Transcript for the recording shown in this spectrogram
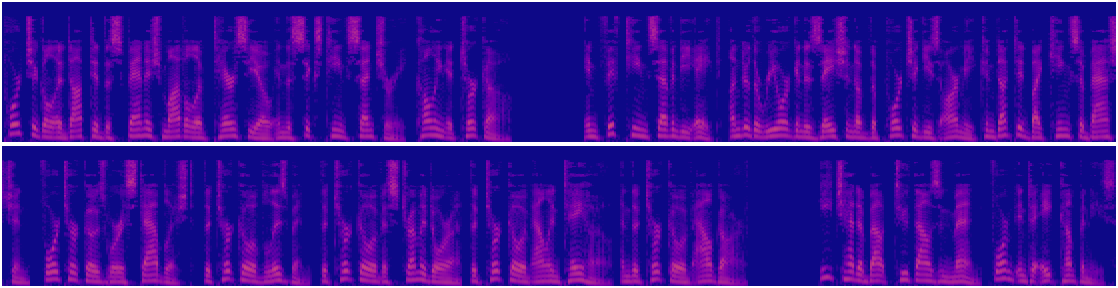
Portugal adopted the Spanish model of tercio in the 16th century, calling it terço. In 1578, under the reorganization of the Portuguese army conducted by King Sebastian, four terços were established, the Terço of Lisbon, the Terço of Estremadura, the Terço of Alentejo, and the Terço of Algarve. Each had about 2,000 men, formed into eight companies.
